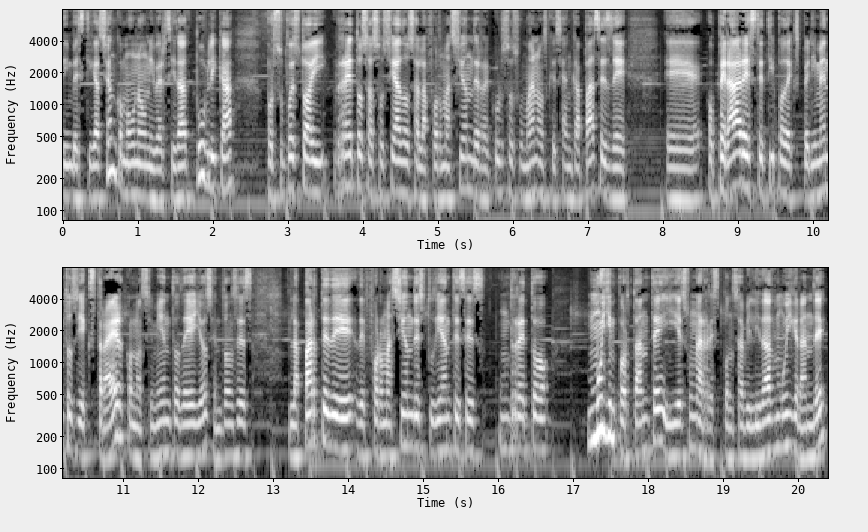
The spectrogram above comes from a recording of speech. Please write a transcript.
de investigación como una universidad pública. Por supuesto hay retos asociados a la formación de recursos humanos que sean capaces de eh, operar este tipo de experimentos y extraer conocimiento de ellos. Entonces, la parte de, formación de estudiantes es un reto muy importante y es una responsabilidad muy grande.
